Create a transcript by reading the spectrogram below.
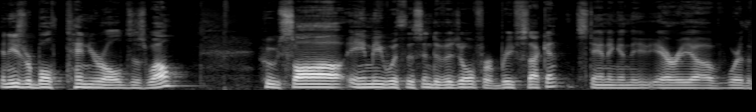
and these were both 10 year olds as well who saw Amy with this individual for a brief second, standing in the area of where the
